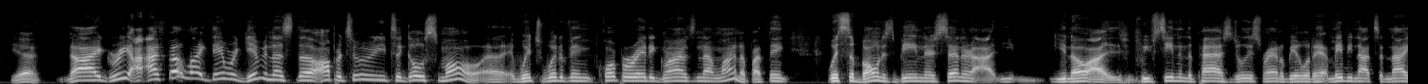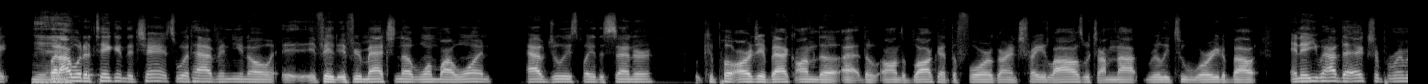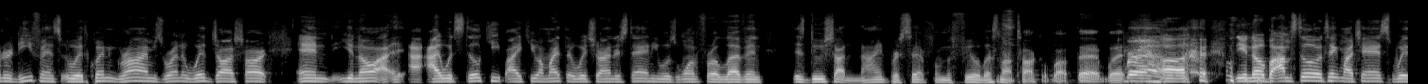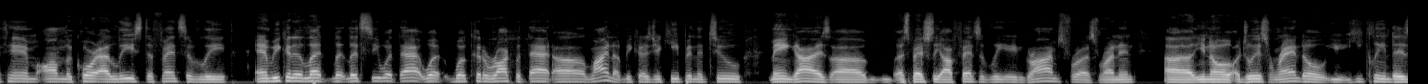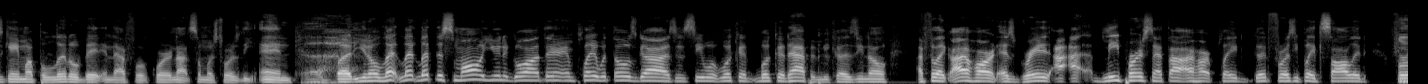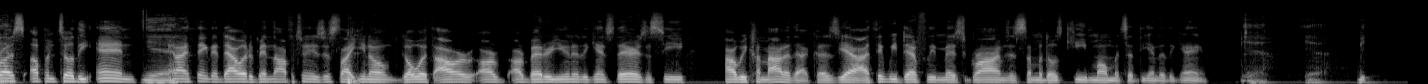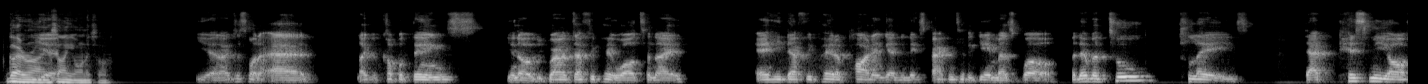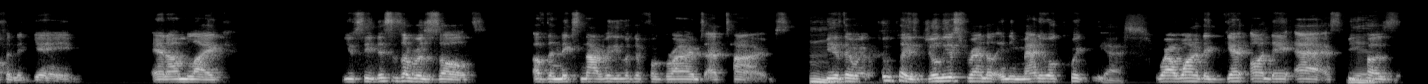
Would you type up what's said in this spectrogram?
Yeah. No, I agree. I, I felt like they were giving us the opportunity to go small, uh, which would have incorporated Grimes in that lineup. I think with Sabonis being their center, I you, know, I we've seen in the past Julius Randle be able to have, maybe not tonight, Yeah. but I would have taken the chance with having, you know, if it if you're matching up one by one, have Julius play the center. We could put RJ back on the at the on the block at the four guarding Trey Lyles, which I'm not really too worried about. And then you have the extra perimeter defense with Quentin Grimes running with Josh Hart. And you know, I I, I would still keep IQ. I'm right there with you. I understand he was one for eleven. This dude shot nine percent from the field. Let's not talk about that. But uh, you know, but I'm still gonna take my chance with him on the court, at least defensively. And we could have let, let let's see what that what what could have rocked with that uh lineup because you're keeping the two main guys, uh, especially offensively in Grimes for us running. Uh, you know, Julius Randle, you, he cleaned his game up a little bit in that fourth quarter, not so much towards the end. But you know, let let let the small unit go out there and play with those guys and see what what could what could happen because you know I feel like iHeart as great as I, I me personally I thought iHeart played good for us. He played solid for Yeah. us up until the end. yeah. And I think that that would have been the opportunity to just like, you know, go with our our our better unit against theirs and see how we come out of that. Cause yeah, I think we definitely missed Grimes in some of those key moments at the end of the game. yeah. Yeah. Go ahead, Ryan. Yeah. It's like you want to talk. Yeah, and I just want to add like a couple things. You know, the Grimes definitely played well tonight, and he definitely played a part in getting the Knicks back into the game as well. But there were two plays that pissed me off in the game, and I'm like, you see, this is a result of the Knicks not really looking for Grimes at times Mm. because there were two plays, Julius Randle and Immanuel Quickley Yes. where I wanted to get on their ass because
